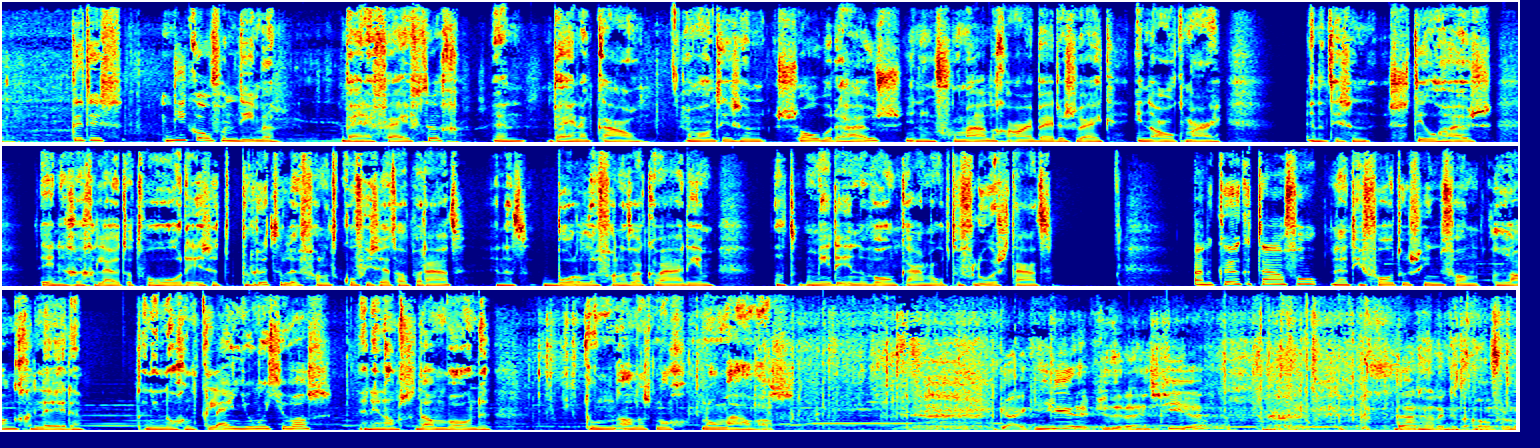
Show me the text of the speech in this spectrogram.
Dit is Nico van Diemen, bijna 50 en bijna kaal. Hij woont in zijn sobere huis in een voormalige arbeiderswijk in Alkmaar. En het is een stil huis. Het enige geluid dat we horen is het pruttelen van het koffiezetapparaat... en het borrelen van het aquarium dat midden in de woonkamer op de vloer staat. Aan de keukentafel laat hij foto's zien van lang geleden... toen hij nog een klein jongetje was en in Amsterdam woonde. Toen alles nog normaal was. Kijk, hier heb je er een, zie je? Daar had ik het over.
